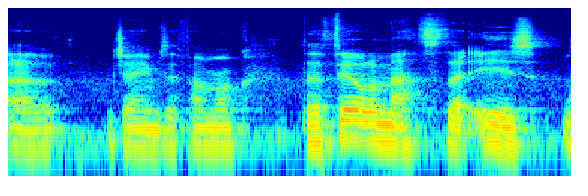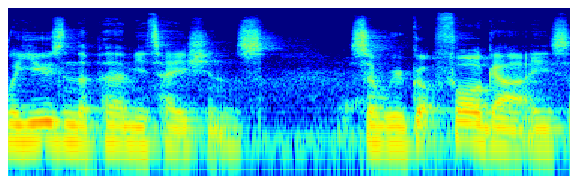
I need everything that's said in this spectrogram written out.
uh, James, if I'm wrong. The field of maths that is we're using the permutations. So we've got four guys,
